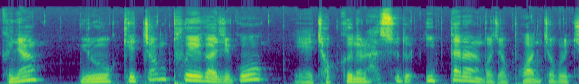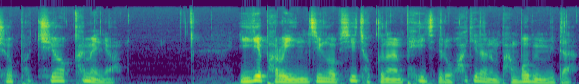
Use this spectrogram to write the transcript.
그냥 이렇게 점프해 가지고 예, 접근을 할 수도 있다라는 거죠. 보안적으로 취약, 취약하면요. 이게 바로 인증 없이 접근하는 페이지들을 확인하는 방법입니다.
